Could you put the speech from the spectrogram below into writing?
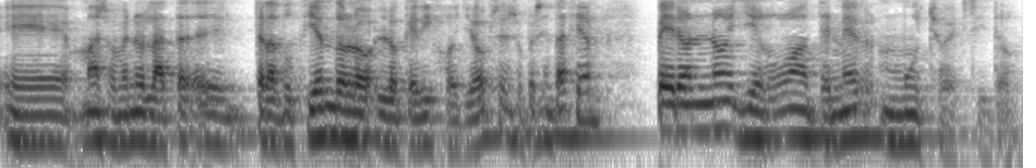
eh, más o menos eh, traduciendo lo, que dijo Jobs en su presentación, pero no llegó a tener mucho éxito.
